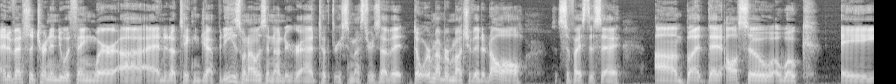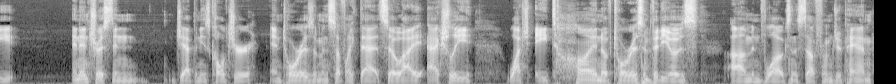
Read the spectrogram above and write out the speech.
it eventually turned into a thing where uh, I ended up taking Japanese when I was in undergrad, took three semesters of it. Don't remember much of it at all, suffice to say. Um, but that also awoke a an interest in Japanese culture and tourism and stuff like that. So I actually watch a ton of tourism videos um, and vlogs and stuff from Japan.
